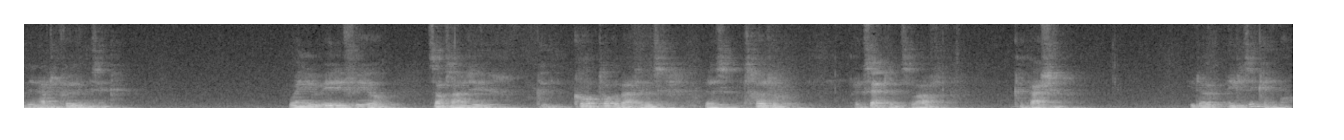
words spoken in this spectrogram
I didn't have to prove anything. When you really feel, sometimes you could talk about it as, as total acceptance, love, compassion. You don't need to think anymore.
